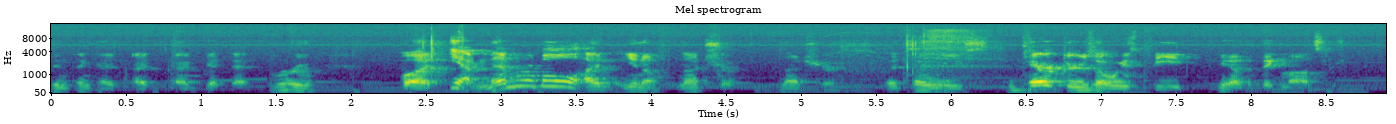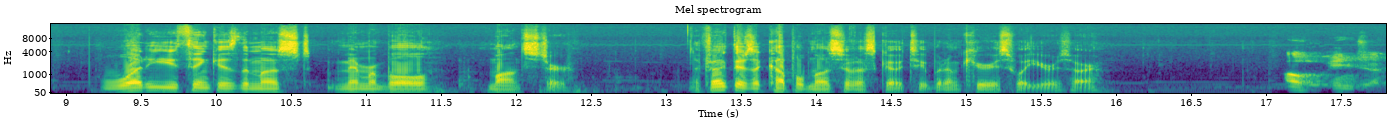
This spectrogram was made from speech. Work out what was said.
didn't think I'd, I'd, I'd get that through. But yeah, memorable. I you know not sure, not sure. It's always the characters always beat you know the big monsters. What do you think is the most memorable monster? I feel like there's a couple most of us go to, but I'm curious what yours are. Oh, in general,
